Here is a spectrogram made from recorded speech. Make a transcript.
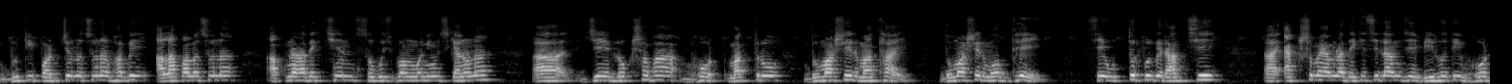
দুটি পর্যালোচনাভাবে আলাপ আলোচনা। আপনারা দেখছেন সবুজবঙ্গ নিউজ। কেননা যে লোকসভা ভোট মাত্র দু মাসের মাথায় দু মাসের মধ্যেই সে উত্তর পূর্বে রাজ্যে একসময় আমরা দেখেছিলাম যে বিরোধী ভোট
